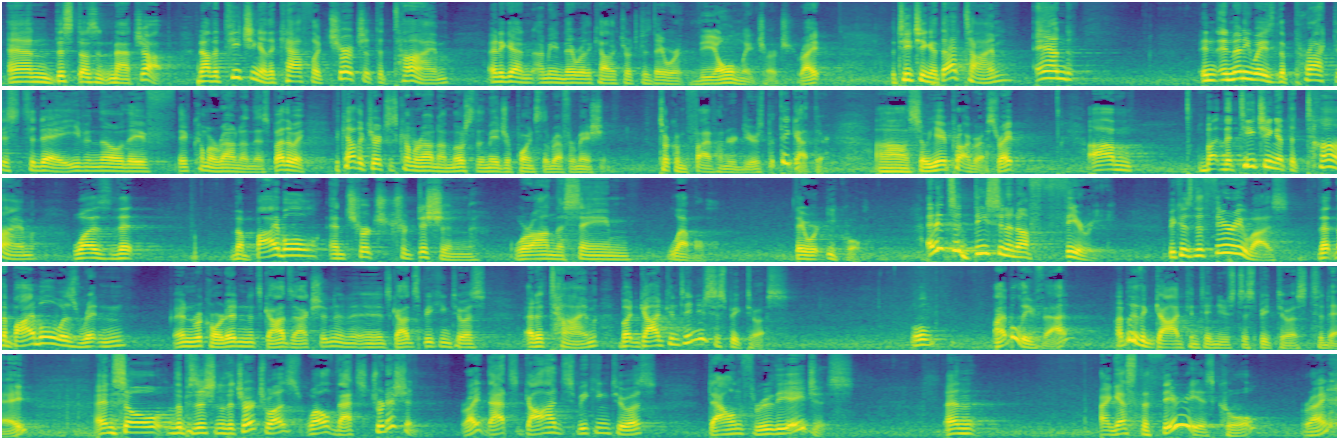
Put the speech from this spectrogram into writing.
and this doesn't match up. Now, the teaching of the Catholic Church at the time, and again, I mean, they were the Catholic Church because they were the only church, right? The teaching at that time, and in, in many ways, the practice today, even though they've, they've come around on this. By the way, the Catholic Church has come around on most of the major points of the Reformation. It took them 500 years, but they got there. Uh, so, yay, progress, right? Um, but the teaching at the time was that the Bible and church tradition were on the same level, they were equal. And it's a decent enough theory because the theory was that the Bible was written and recorded, and it's God's action, and it's God speaking to us at a time, but God continues to speak to us. Well, I believe that. I believe that God continues to speak to us today. And so the position of the church was well, that's tradition right? That's God speaking to us down through the ages. And I guess the theory is cool, right?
